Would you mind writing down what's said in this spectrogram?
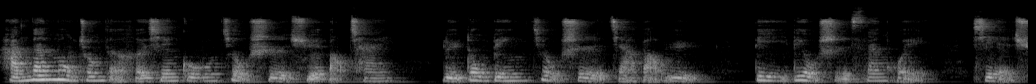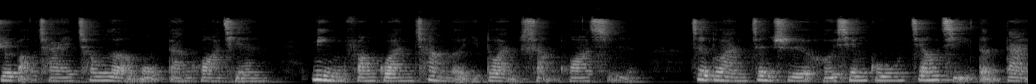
邯郸梦中的何仙姑就是薛宝钗，吕洞宾就是贾宝玉。第六十三回写薛宝钗抽了牡丹花签。命方官唱了一段赏花时，这段正是何仙姑焦急等待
